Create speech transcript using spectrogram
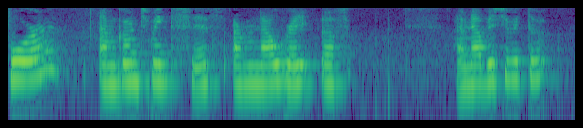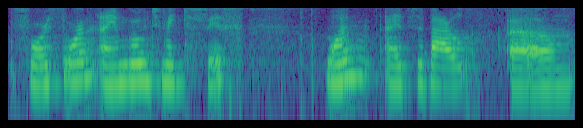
four. I'm going to make the fifth. I'm now ready of I'm now busy with the fourth one. I am going to make the fifth one. It's about um,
